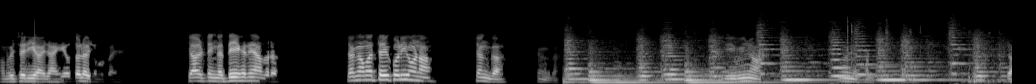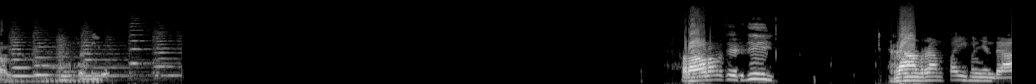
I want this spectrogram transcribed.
ਹਾਂ ਵੀ ਚਲੀ ਆ ਜਾਾਂਗੇ ਤੋਂ ਲੈ ਜਾਊਂਗਾ ਪੈਸੇ। ਚੱਲ ਚੰਗਾ ਦੇਖਦੇ ਆਂ ਫਿਰ। ਚੰਗਾ ਮੈਂ ਤੇਰੇ ਕੋਲ ਹੀ ਹੋਣਾ ਚੰਗਾ ਚੰਗਾ। ਇਹ ਵੀ ਨਾ। ਖੜਨਾ। ਚੱਲ ਚੱਲੀਏ ਰਾਮ ਰਾਮ ਸੇਠ ਜੀ। ਰਾਮ ਰਾਮ ਭਾਈ ਮਨਜਿੰਦਰਾ।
